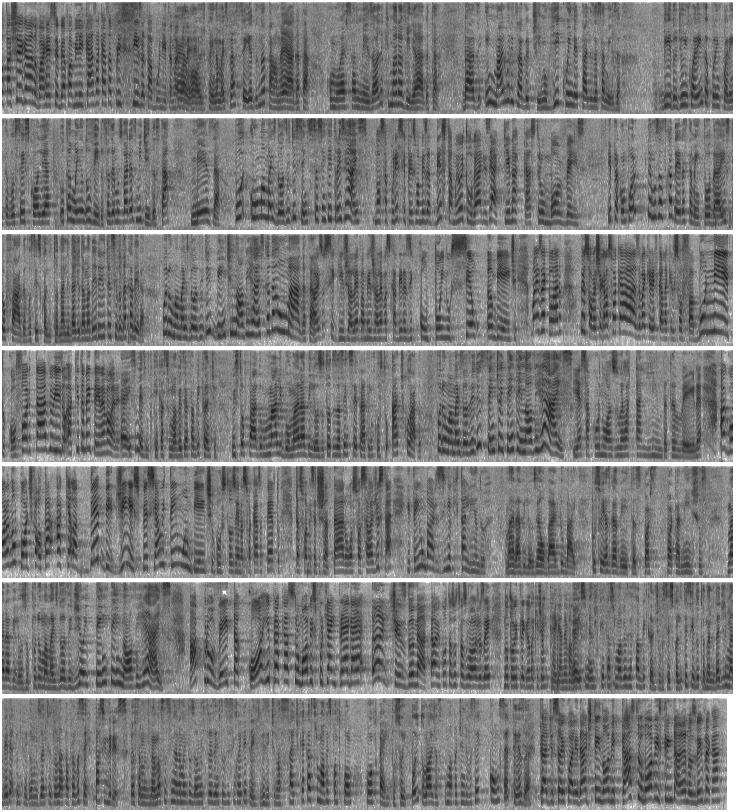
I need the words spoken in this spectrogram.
Natal tá chegando, vai receber a família em casa, a casa precisa estar tá bonita, não é, é Valéria? lógico, ainda mais pra ceia de Natal, né, Agatha? Como essa mesa. Olha que maravilha, Agatha. Base em mármore travertino, rico em detalhes essa mesa. Vidro de 1,40 por 1,40, você escolhe a, o tamanho do vidro. Fazemos várias medidas, tá? Mesa por uma mais 12 de 163 reais. Nossa, por esse preço, uma mesa desse tamanho, oito lugares, é aqui na Castro Móveis. E para compor, temos as cadeiras também, toda estofada. Você escolhe tonalidade da madeira e o tecido da cadeira. Por uma mais 12 de 29 reais cada uma, Agatha. Faz o seguinte, já leva a mesa, já leva as cadeiras e compõe o seu ambiente. Mas é claro, o pessoal vai chegar na sua casa, vai querer ficar naquele sofá bonito, confortável. E aqui também tem, né, Valéria? É isso mesmo, porque Castro Móveis é a fabricante. O estofado Malibu, maravilhoso. Todos os assentos se tratam em custo articulado. Por uma mais 12 de 189 reais. E essa cor no azul, ela tá linda também, né? Agora não pode faltar aquela bebidinha especial e tem um ambiente gostoso aí na sua casa, perto da sua mesa de jantar ou a sua sala de estar. E tem um barzinho aqui que tá lindo. Maravilhoso, é o Bar Dubai. Possui as gavetas, porta-nichos, maravilhoso. Por uma mais 12 de 89 reais. Aproveita, corre para Castro Móveis porque a entrega é antes do Natal. Enquanto as outras lojas aí não estão entregando, aqui já entrega, né, Valéria? É isso mesmo, porque Castro Móveis é fabricante. Você escolhe tecido, tonalidade de madeira, entregamos antes do Natal para você. Passa o endereço. Nós estamos na Nossa Senhora Mãe dos Homens 353. Visite nosso site que é castromóveis.com.br. Possui oito lojas, uma pertinho de você, com certeza. Tradição e qualidade tem nome Castro Móveis 30 anos. Vem para cá.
